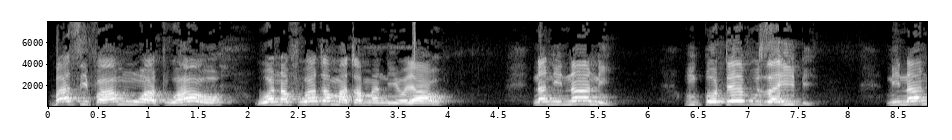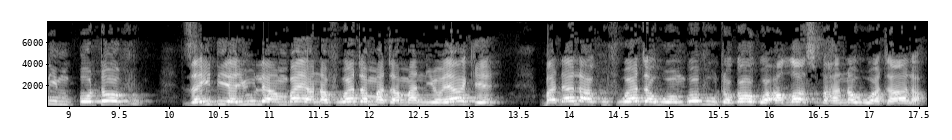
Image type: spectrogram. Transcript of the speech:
basi fahamu watu hao wanafuata matamanio yao. Na ni nani mpotevu zaidi? Ni nani mpotovu zaidi ya yule ambaye anafuata matamanio yake badala ya kufuata uongovu utokao kwa Allah subhanahu wa ta'ala?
